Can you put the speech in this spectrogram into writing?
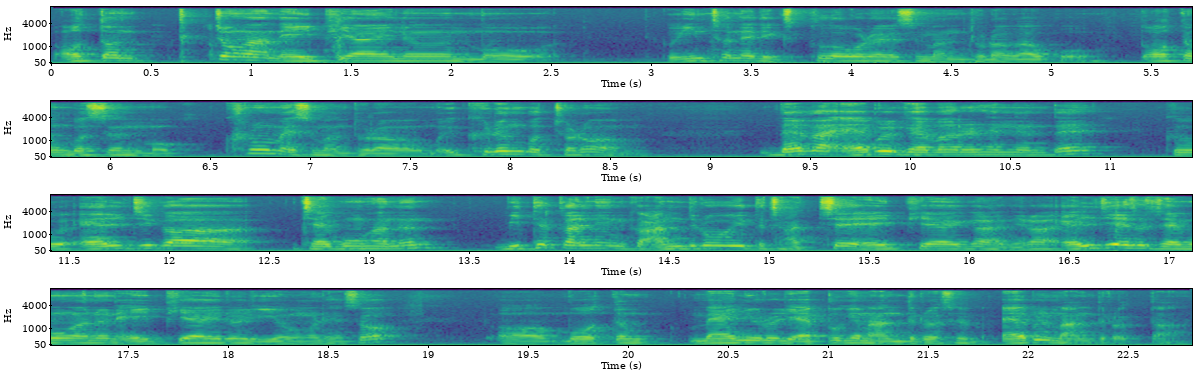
어떤 특정한 API는 뭐 그 인터넷 익스플로러에서만 돌아가고 또 어떤 것은 뭐 크롬에서만 돌아가고 뭐 그런 것처럼 내가 앱을 개발을 했는데 그 LG가 제공하는 밑에 깔린 그 안드로이드 자체 API가 아니라 LG에서 제공하는 API를 이용을 해서 어 뭐 어떤 메뉴를 예쁘게 만들어서 앱을 만들었다.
